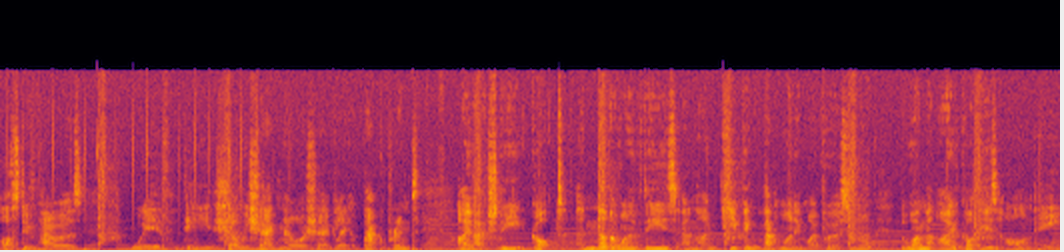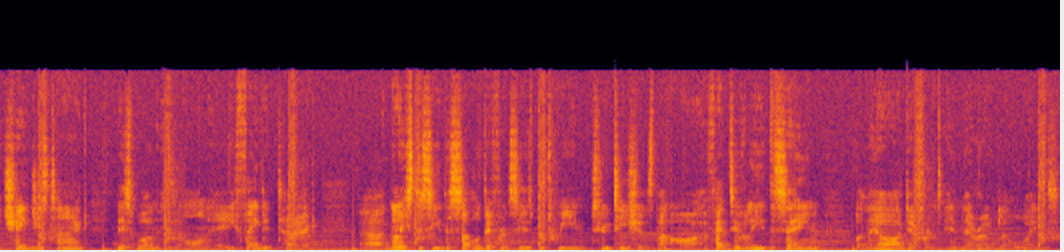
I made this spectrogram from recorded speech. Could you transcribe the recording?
Austin Powers with the Shall We Shag Now or Shag Later back print. I've actually got another one of these and I'm keeping that one in my personal. The one that I've got is on a changes tag, this one is on a faded tag. Uh, nice to see the subtle differences between two t-shirts that are effectively the same but they are different in their own little ways.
